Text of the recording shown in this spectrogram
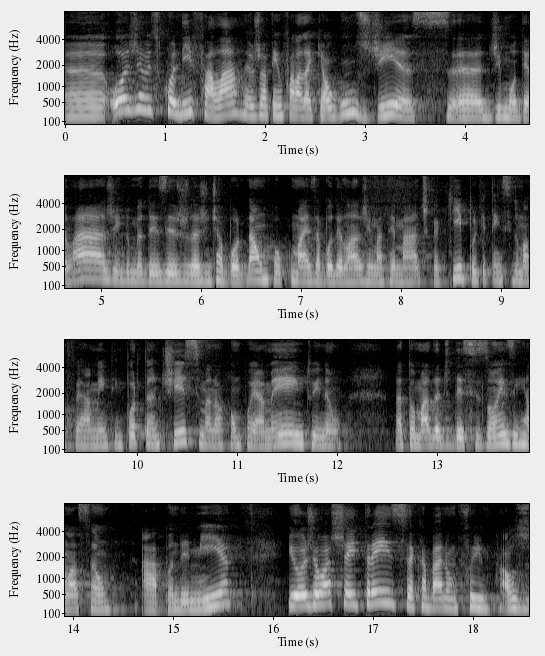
uh, hoje eu escolhi falar eu já tenho falado aqui alguns dias uh, de modelagem do meu desejo da gente abordar um pouco mais a modelagem matemática aqui porque tem sido uma ferramenta importantíssima no acompanhamento e no, na tomada de decisões em relação à pandemia. E hoje eu achei três, acabaram, fui aos,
